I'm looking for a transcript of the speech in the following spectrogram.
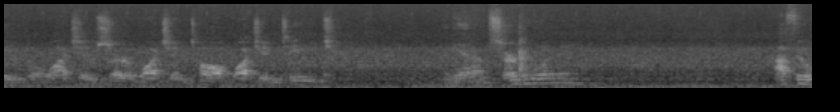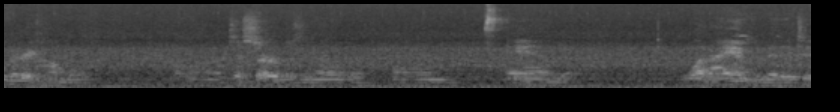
people, watch him serve, watch him talk, watch him teach, and yet I'm serving with him. I feel very humbled uh, to serve as an elder, um, and what I am committed to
